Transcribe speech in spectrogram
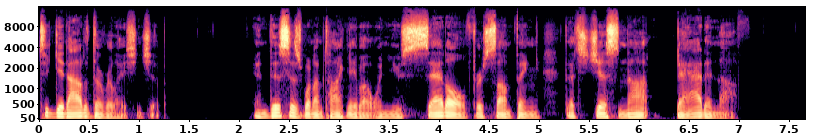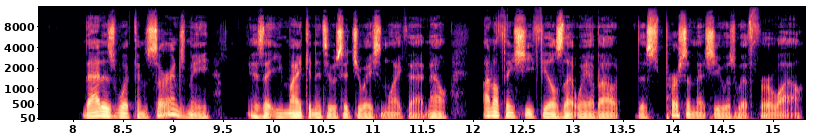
to get out of the relationship. And this is what I'm talking about when you settle for something that's just not bad enough. That is what concerns me is that you might get into a situation like that. Now, I don't think she feels that way about this person that she was with for a while,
